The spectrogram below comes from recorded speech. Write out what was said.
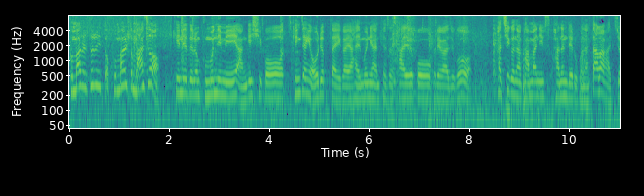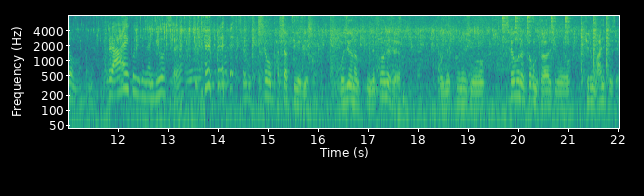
그 말을 들으니 또 그 말도 맞아. 걔네들은 부모님이 안 계시고 굉장히 어렵다 이거야. 할머니한테서 살고 그래가지고 같이 그냥 가만히 하는 대로 그냥 따라갔죠. 뭐 그냥. 그래 아이고 그냥 미웠어요. 새우, 새우 바짝 튀겨져서 오징어는 이제 꺼내세요. 오징어 꺼내시고 새우는 조금 더 하시고 기름 많이 뿌세요.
